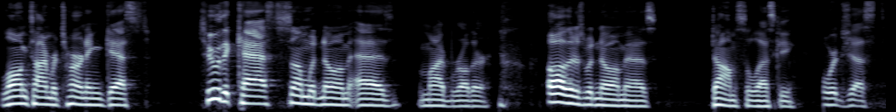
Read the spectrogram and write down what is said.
longtime returning guest to the cast. Some would know him as my brother, others would know him as Dom Selesky. Or just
